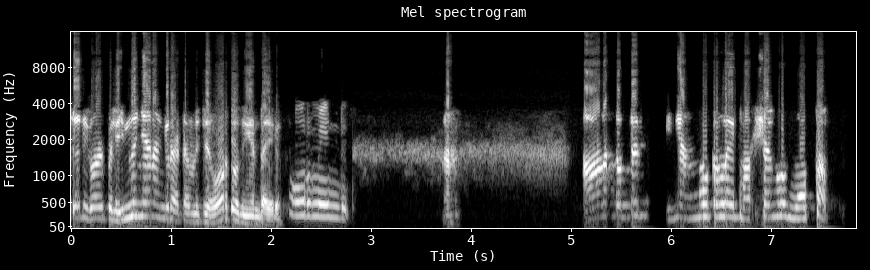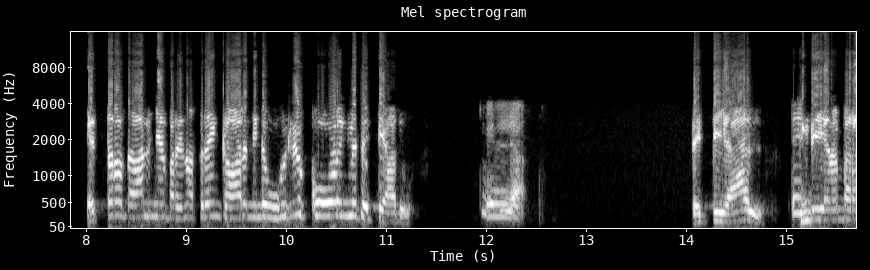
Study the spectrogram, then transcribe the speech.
ശരി കുഴപ്പമില്ല. ഇന്ന് ഞാൻ അങ്ങനെ കേട്ടാ വിളിച്ചത്? ഓർത്തോ നീ എന്തായാലും. ഓർമ്മയുണ്ട്. ആളെ തൊട്ട് ഇനി അങ്ങോട്ടുള്ള ഈ ഭക്ഷണങ്ങൾ മൊത്തം എത്ര കാലം ഞാൻ പറയുന്നു അത്രയും കാലം നിന്റെ ഒരു കോളിംഗിൽ തെറ്റിയാതു ഇല്ല. തെറ്റിയാൽ എന്ത് ചെയ്യണം പറ.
